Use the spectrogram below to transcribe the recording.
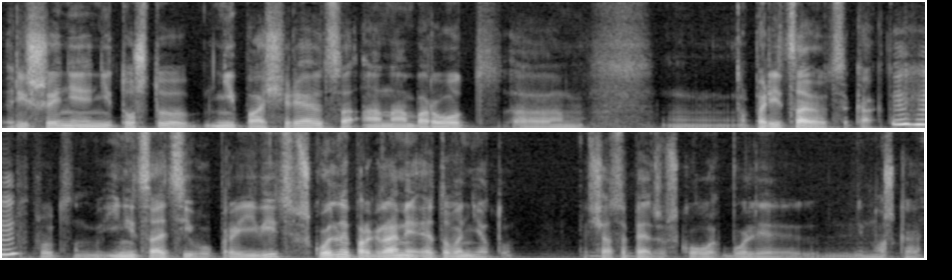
решения не то, что не поощряются, а наоборот м, порицаются как-то. Вот, там, инициативу проявить. В школьной программе этого нету. Сейчас, опять же, в школах более немножко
